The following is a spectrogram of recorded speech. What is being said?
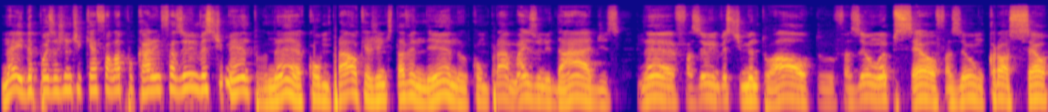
né? E depois a gente quer falar para o cara em fazer um investimento, né? Comprar o que a gente está vendendo, comprar mais unidades, né? Fazer um investimento alto, fazer um upsell, fazer um cross-sell.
